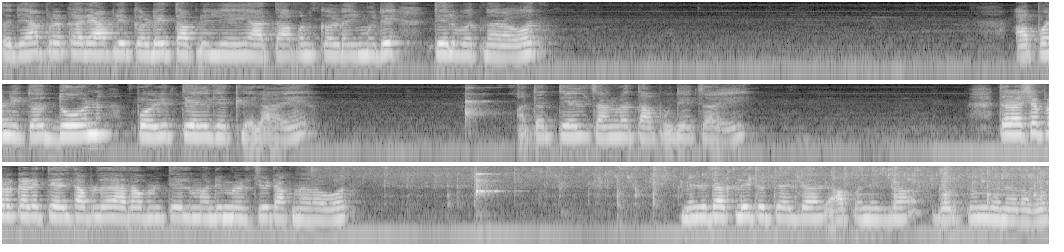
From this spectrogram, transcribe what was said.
तर या प्रकारे आपली कढई तापलेली आहे. आता आपण कढईमध्ये तेल वतणार आहोत. आपण इथं दोन पळी तेल घेतलेलं आहे. आता तेल चांगलं तापू द्यायचं आहे. तर अशा प्रकारे तेल तापलं आता आपण तेलमध्ये मिरची टाकणार आहोत. मिरची टाकली तर तेल आपण एकदा परतून घेणार आहोत.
